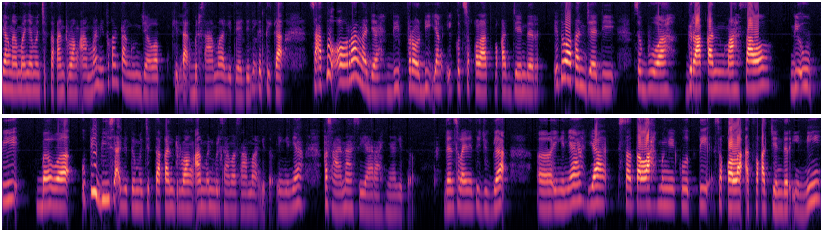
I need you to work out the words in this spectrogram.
yang namanya menciptakan ruang aman itu kan tanggung jawab kita iya. bersama gitu ya. Jadi ketika satu orang aja di prodi yang ikut sekolah advokat gender itu akan jadi sebuah gerakan massal di UPI bahwa UPI bisa gitu menciptakan ruang aman bersama-sama gitu. Inginnya ke sana sih arahnya gitu. Dan selain itu juga e, inginnya ya setelah mengikuti sekolah advokat gender ini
